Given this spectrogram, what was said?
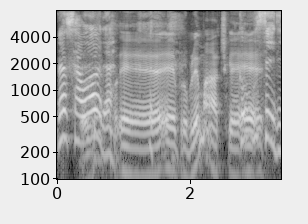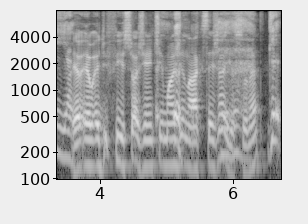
Nessa hora. É, é, é problemático. É, Como é, seria? É, é, difícil a gente imaginar que seja isso, né? Que,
